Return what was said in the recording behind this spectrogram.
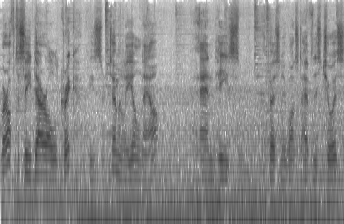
We're off to see Daryl Crick. He's terminally ill now, and he's a person who wants to have this choice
